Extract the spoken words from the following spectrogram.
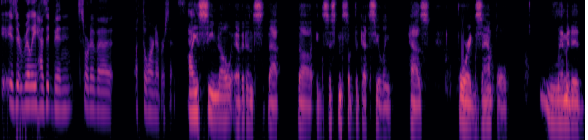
is it really, has it been sort of a, a thorn ever since. I see no evidence that the existence of the debt ceiling has, for example, limited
